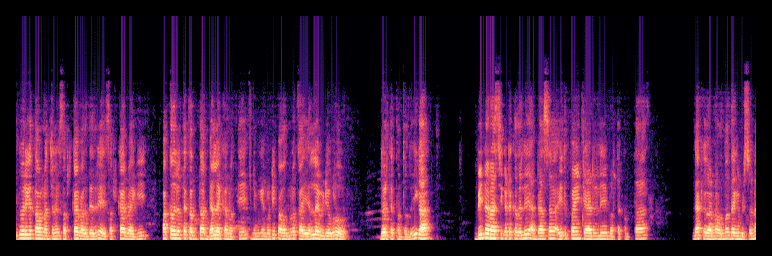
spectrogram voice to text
ಇದುವರೆಗೆ ತಾವು ನನ್ನ ಚಾನಲ್ ಸಬ್ಸ್ಕ್ರೈಬ್ ಆಗದೇ ಇದ್ರೆ ಸಬ್ಸ್ಕ್ರೈಬ್ ಆಗಿ, ಪಕ್ಕದಲ್ಲಿರ್ತಕ್ಕಂಥ ಬೆಲ್ ಐಕನ್ ಒತ್ತಿ, ನಿಮಗೆ ನೋಟಿಫೈ ಆಗೋದ್ರ ಮೂಲಕ ಎಲ್ಲ ವಿಡಿಯೋಗಳು ದೊರೆತಕ್ಕಂಥದ್ದು. ಈಗ ಭಿನ್ನ ರಾಶಿ ಘಟಕದಲ್ಲಿ ಅಭ್ಯಾಸ ಐದು ಪಾಯಿಂಟ್ ಎರಡರಲ್ಲಿ ಬರ್ತಕ್ಕಂಥ ಲೆಕ್ಕಗಳನ್ನ ಒಂದೊಂದಾಗಿ ಬಿಡಿಸೋಣ.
